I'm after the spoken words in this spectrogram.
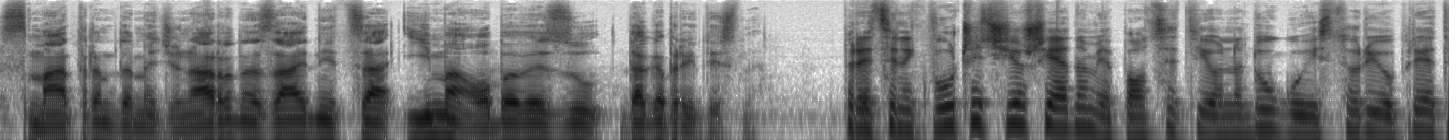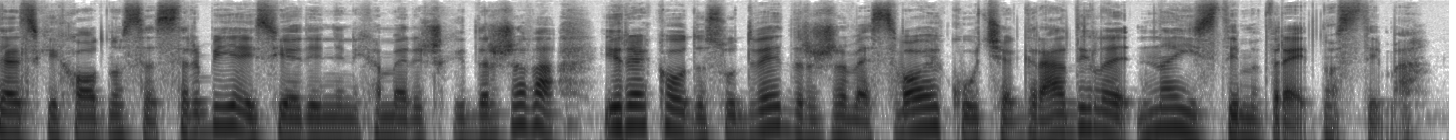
smatram da međunarodna zajednica ima obavezu da ga pritisne. Predsednik Vučić još jednom je podsjetio na dugu istoriju prijateljskih odnosa Srbije i Sjedinjenih američkih država i rekao da su dve države svoje kuće gradile na istim vrednostima.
